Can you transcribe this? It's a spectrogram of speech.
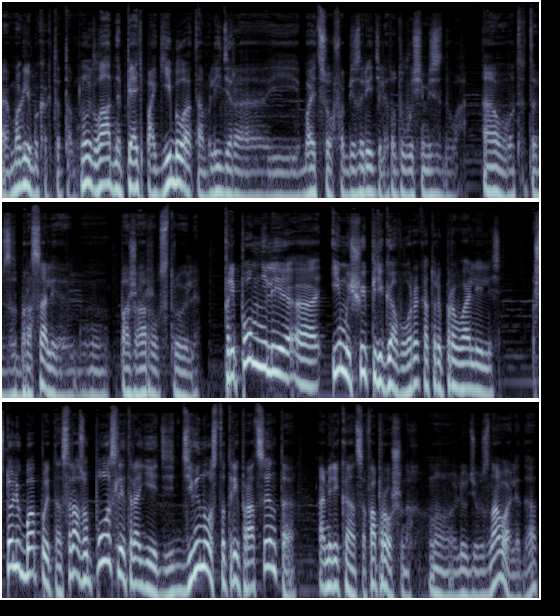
Э, Могли бы как-то там, ну ладно, 5 погибло, там лидера и бойцов обезвредили, а тут 82. А вот, это забросали, пожар устроили. Припомнили э, им еще и переговоры, которые провалились. Что любопытно, сразу после трагедии 93% американцев, опрошенных, ну, люди узнавали, да,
